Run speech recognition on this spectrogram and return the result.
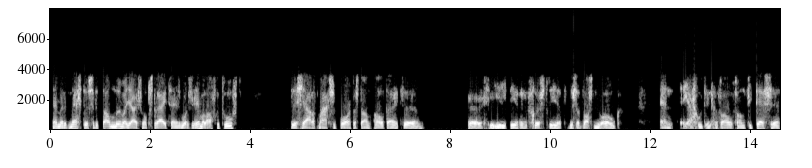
hè, met het mes tussen de tanden, maar juist op strijd zijn worden ze helemaal afgetroefd. Dus ja, dat maakt supporters dan altijd geïrriteerd en gefrustreerd. Dus dat was nu ook. En ja, goed, in het geval van Vitesse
